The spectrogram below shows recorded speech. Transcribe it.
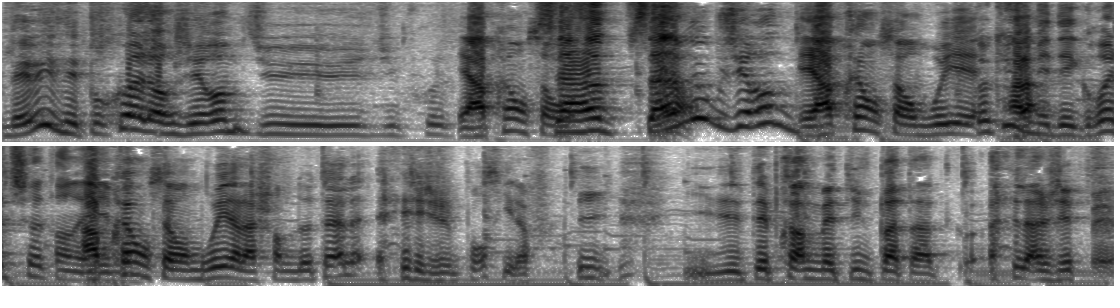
Mais oui, mais pourquoi alors Jérôme, tu... tu... Et après, on s'est C'est un, c'est un noob, Jérôme et après, on s'est embrouillé. Il la- met des gros headshots en Après, AIM. on s'est embrouillé à la chambre d'hôtel et je pense qu'il a il, il était prêt à me mettre une patate, quoi. Là, j'ai fait,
